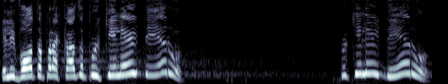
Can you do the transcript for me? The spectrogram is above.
Ele volta para casa porque ele é herdeiro. Porque ele é herdeiro.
